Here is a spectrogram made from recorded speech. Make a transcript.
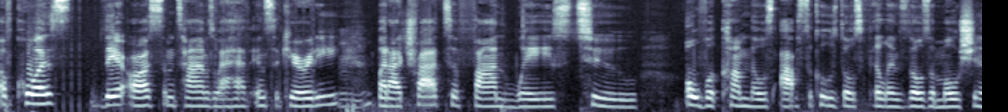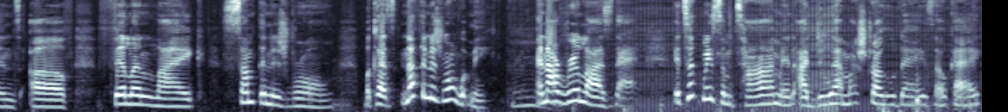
of course, there are some times where I have insecurity, but I try to find ways to overcome those obstacles, those feelings, those emotions of feeling like something is wrong because nothing is wrong with me. And I realized that. It took me some time, and I do have my struggle days, okay?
